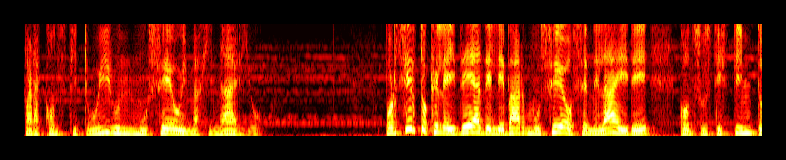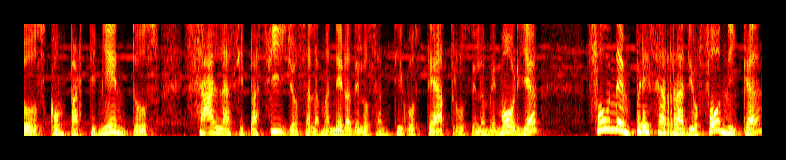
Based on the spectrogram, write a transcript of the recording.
para constituir un museo imaginario. Por cierto que la idea de elevar museos en el aire, con sus distintos compartimientos, salas y pasillos a la manera de los antiguos teatros de la memoria, fue una empresa radiofónica,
